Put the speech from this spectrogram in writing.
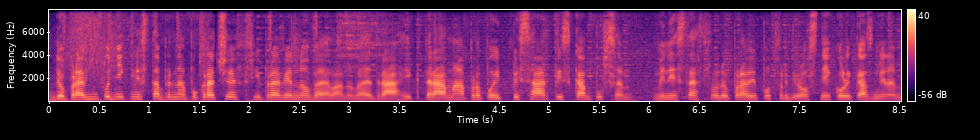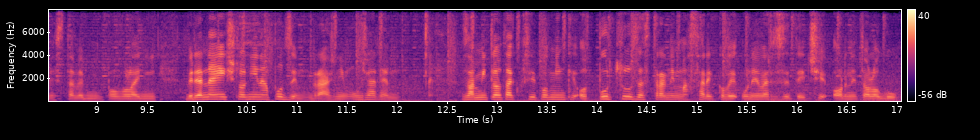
Dopravní podnik města Brna pokračuje v přípravě nové lanové dráhy, která má propojit pisárky s kampusem. Ministerstvo dopravy potvrdilo s několika změnami stavební povolení, vydané již loni na podzim drážním úřadem. Zamítlo tak připomínky odpůrců ze strany Masarykovy univerzity či ornitologů.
